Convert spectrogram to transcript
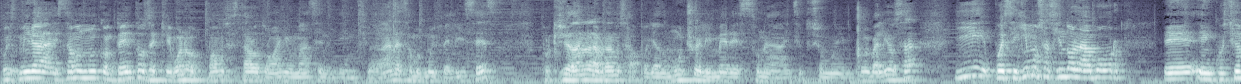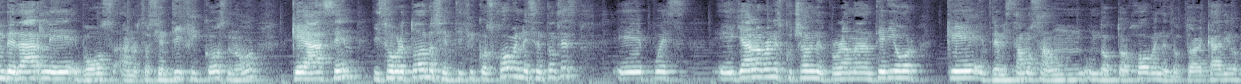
Pues mira, estamos muy contentos de que, bueno, vamos a estar otro año más en, Ciudadana, estamos muy felices porque Ciudadana la verdad nos ha apoyado mucho, el IMER es una institución muy, muy valiosa y pues seguimos haciendo labor eh, en cuestión de darle voz a nuestros científicos, ¿no? ¿Qué hacen? Y sobre todo a los científicos jóvenes. Entonces, eh, pues eh, ya lo habrán escuchado en el programa anterior que entrevistamos a un, doctor joven, el doctor Arcadio,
